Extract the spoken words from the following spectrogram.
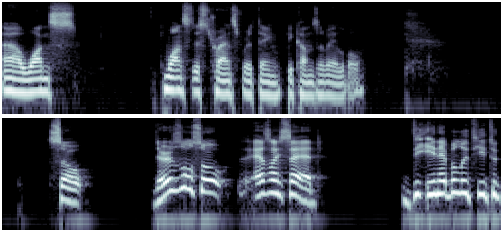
Uh, once once this transfer thing becomes available. So there's also, as I said, the inability to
